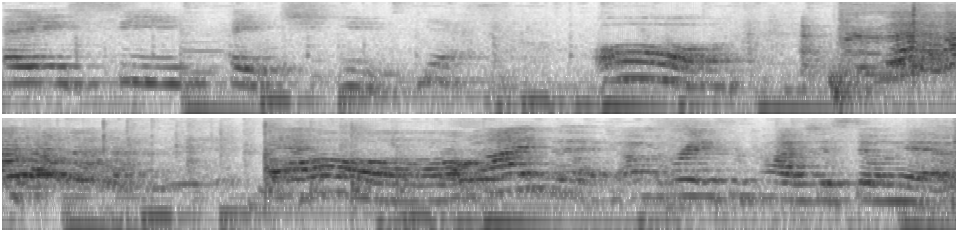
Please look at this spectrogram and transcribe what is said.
A C H U. Yes. Oh. Oh. Isaac, I'm really surprised you're still here.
